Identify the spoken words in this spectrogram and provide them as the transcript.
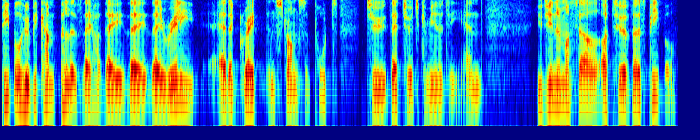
people who become pillars. They, they, they, they really add a great and strong support to their church community. And Eugene and Marcel are two of those people.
